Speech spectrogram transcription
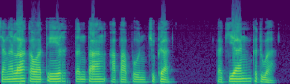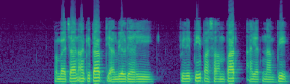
Janganlah khawatir tentang apa pun juga. Bagian kedua. Pembacaan Alkitab diambil dari Filipi pasal 4 ayat 6b.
